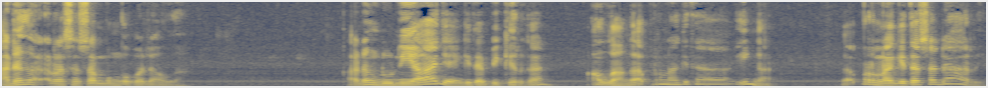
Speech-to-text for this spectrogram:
Ada nggak rasa sambung kepada Allah? Kadang dunia aja yang kita pikirkan, Allah nggak pernah kita ingat. Nggak pernah kita sadari.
